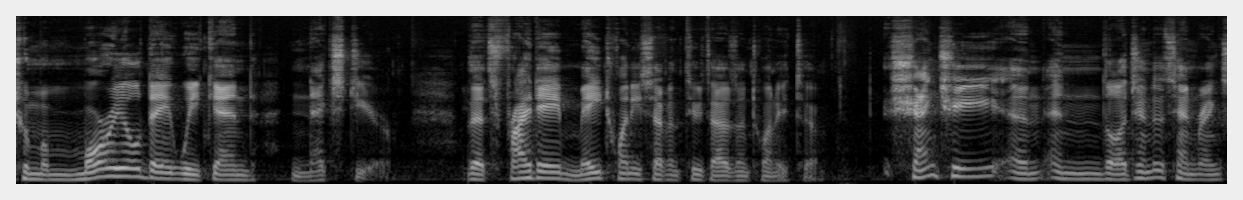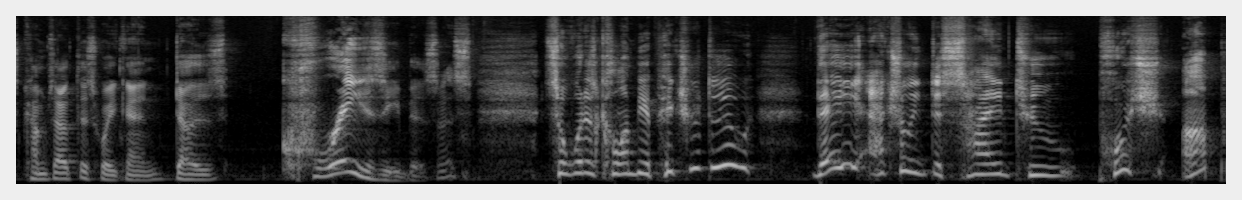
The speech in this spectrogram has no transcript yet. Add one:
to Memorial Day weekend next year. That's Friday, May 27th, 2022. Shang-Chi and, and The Legend of the Ten Rings comes out this weekend, does crazy business. So what does Columbia Picture do? They actually decide to push up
